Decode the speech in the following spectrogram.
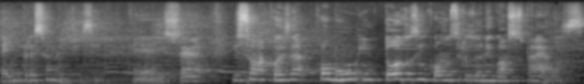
É impressionante, assim. É, isso, é, isso é uma coisa comum em todos os encontros do Negócios para Elas.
